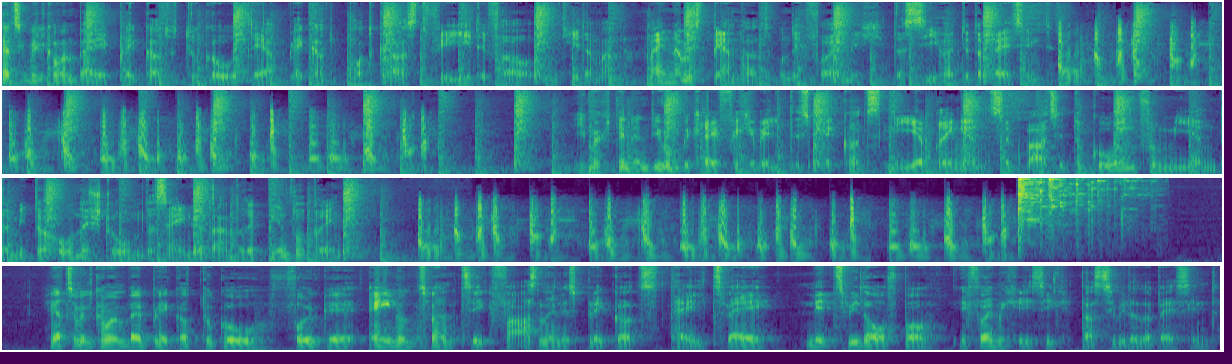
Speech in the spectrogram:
Herzlich willkommen bei Blackout to Go, der Blackout Podcast für jede Frau und jedermann. Mein Name ist Bernhard und ich freue mich, dass Sie heute dabei sind. Ich möchte Ihnen die unbegreifliche Welt des Blackouts näher bringen, so quasi to go informieren, damit auch ohne Strom das eine oder andere Birndl brennt. Herzlich willkommen bei Blackout to Go, Folge 21 Phasen eines Blackouts, Teil 2. Netzwiederaufbau. Ich freue mich riesig, dass Sie wieder dabei sind.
